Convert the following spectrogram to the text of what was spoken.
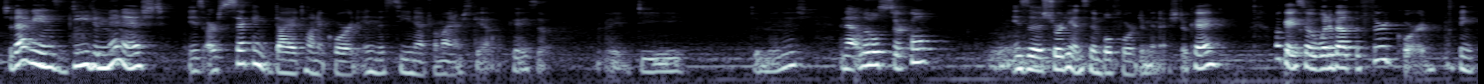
So that means D diminished is our second diatonic chord in the C natural minor scale, okay? So, right, D diminished. And that little circle is a shorthand symbol for diminished, okay? Okay, so what about the third chord? I think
